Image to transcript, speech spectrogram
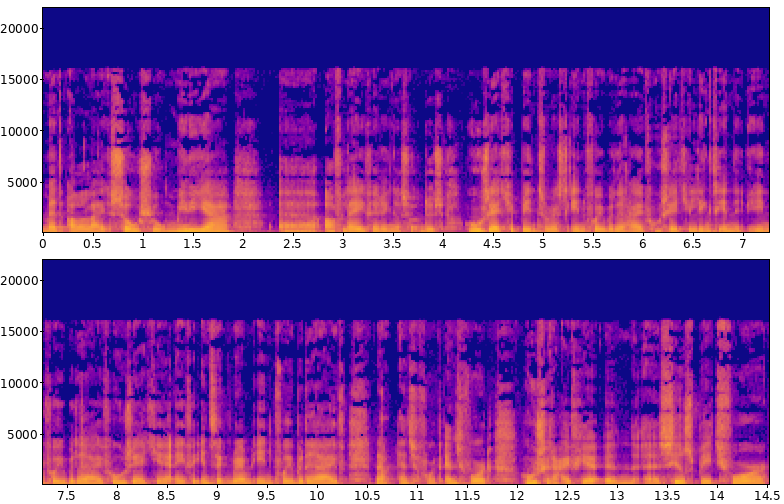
met allerlei social media uh, afleveringen. Zo. Dus hoe zet je Pinterest in voor je bedrijf? Hoe zet je LinkedIn in voor je bedrijf? Hoe zet je even Instagram in voor je bedrijf? Nou, enzovoort, enzovoort. Hoe schrijf je een uh, sales pitch voor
